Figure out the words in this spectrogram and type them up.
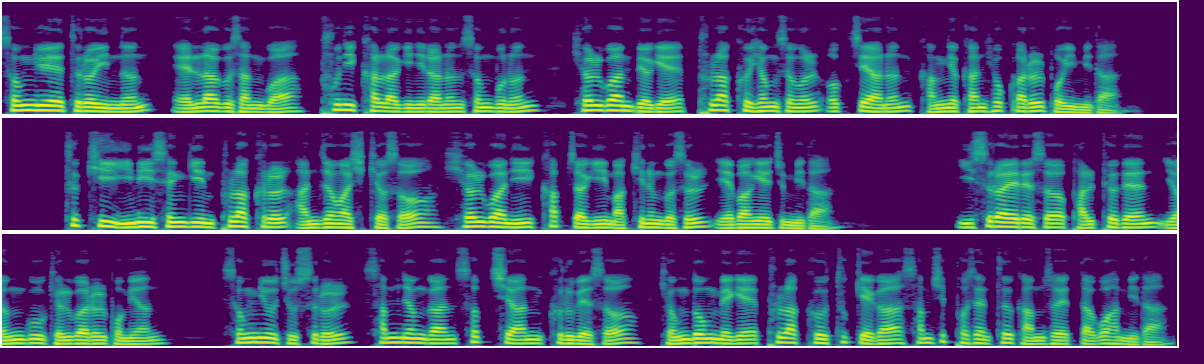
석류에 들어있는 엘라그산과 푸니칼라긴이라는 성분은 혈관벽의 플라크 형성을 억제하는 강력한 효과를 보입니다. 특히 이미 생긴 플라크를 안정화시켜서 혈관이 갑자기 막히는 것을 예방해 줍니다. 이스라엘에서 발표된 연구 결과를 보면 석류 주스를 3년간 섭취한 그룹에서 경동맥의 플라크 두께가 30% 감소했다고 합니다.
